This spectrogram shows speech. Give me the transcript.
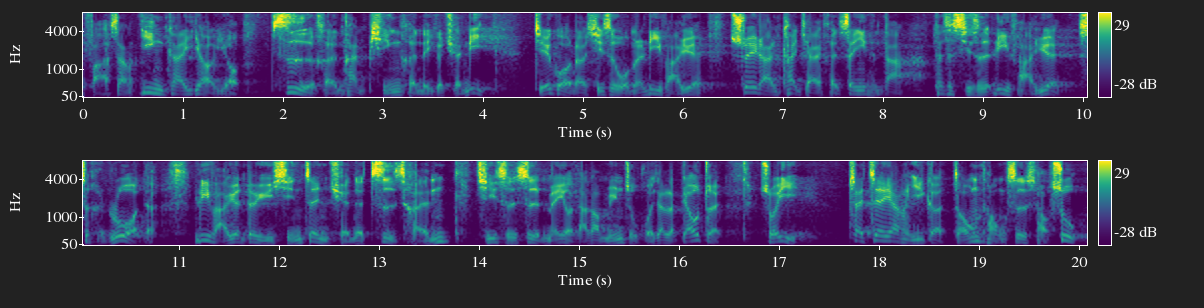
法上应该要有制衡和平衡的一个权利，结果呢，其实我们的立法院虽然看起来很声音很大，但是其实立法院是很弱的。立法院对于行政权的制衡其实是没有达到民主国家的标准，所以在这样一个总统是少数，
